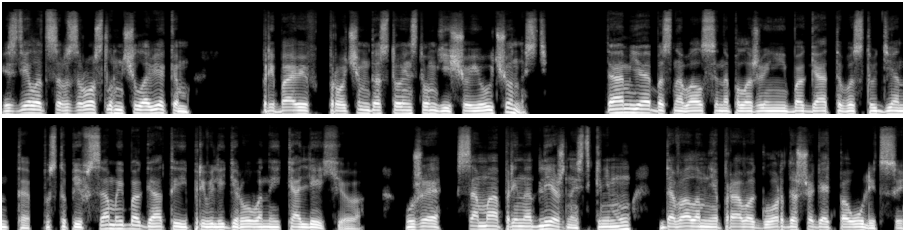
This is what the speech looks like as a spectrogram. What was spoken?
сделаться взрослым человеком, прибавив к прочим достоинствам еще и ученость. Там я обосновался на положении богатого студента, поступив в самый богатый и привилегированный коллегио. Уже сама принадлежность к нему давала мне право гордо шагать по улице,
